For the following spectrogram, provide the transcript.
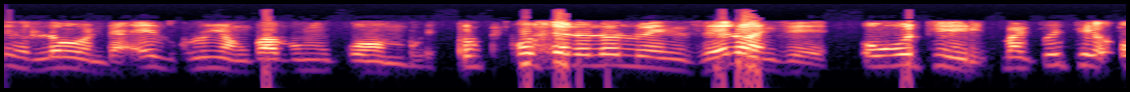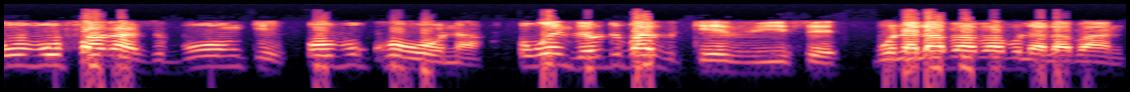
izilonda ezikhulunywa ngubaba umkombwe. Uhlelo lolu lwenzelwa nje ukuthi bachithe ubufakazi bonke obukhona ukwenzela ukuthi bazigezise bona laba ababulala abantu.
